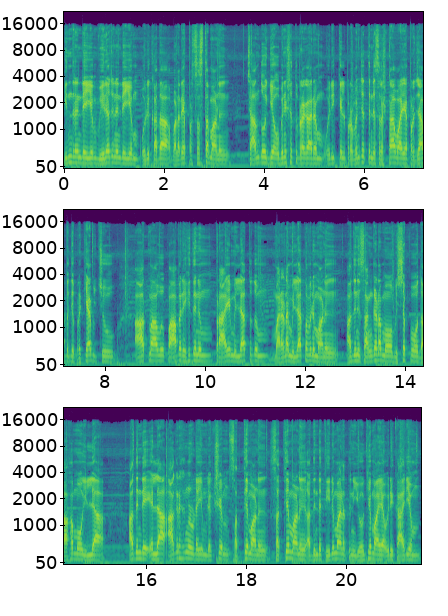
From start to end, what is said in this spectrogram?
ഇന്ദ്രന്റെയും വീരോചനന്റെയും ഒരു കഥ വളരെ പ്രശസ്തമാണ്. ചാന്തോഗ്യ ഉപനിഷത്ത് പ്രകാരം ഒരിക്കൽ പ്രപഞ്ചത്തിന്റെ സൃഷ്ടാവായ പ്രജാപതി പ്രഖ്യാപിച്ചു ആത്മാവ് പാപരഹിതനും പ്രായമില്ലാത്തതും മരണമില്ലാത്തവനുമാണ്. അതിന് സങ്കടമോ വിശപ്പോ ദാഹമോ ഇല്ല. അതിന്റെ എല്ലാ ആഗ്രഹങ്ങളുടെയും ലക്ഷ്യം സത്യമാണ്. സത്യമാണ് അതിന്റെ തീരുമാനത്തിന് യോഗ്യമായ ഒരു കാര്യം.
